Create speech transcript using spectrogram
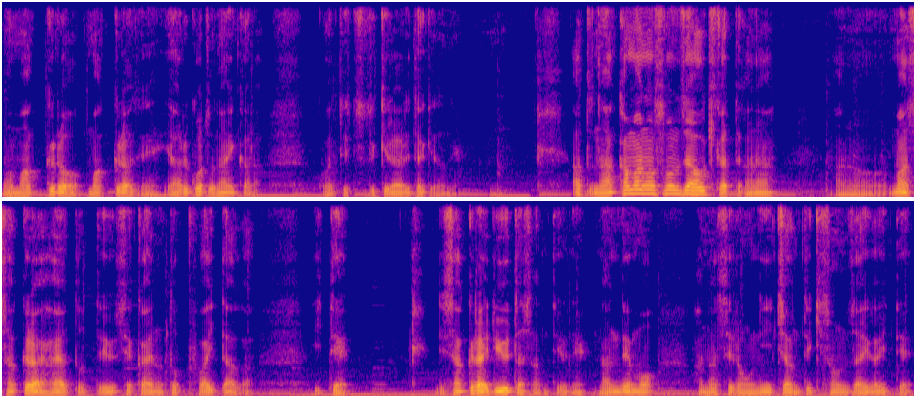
まあ、真っ黒、真っ暗でね、やることないから、こうやって続けられたけどね。うん、あと仲間の存在は大きかったかな。あの、まあ、桜井隼人っていう世界のトップファイターがいて、で、桜井隆太さんっていうね、何でも話せるお兄ちゃん的存在がいて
